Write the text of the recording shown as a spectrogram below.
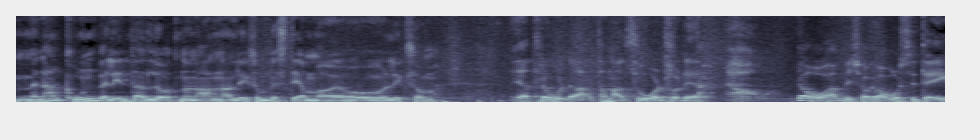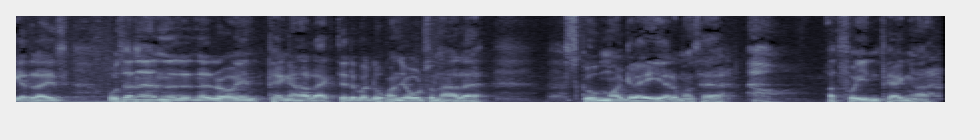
Men han kunde väl inte ha låtit någon annan liksom bestämma och liksom... Jag tror att han hade svårt för det. Ja, han kör ju av sitt eget race. Och sen när, när, inte pengarna räckte, det var då han gjorde sådana här eh, skumma grejer om man säger. Att få in pengar.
